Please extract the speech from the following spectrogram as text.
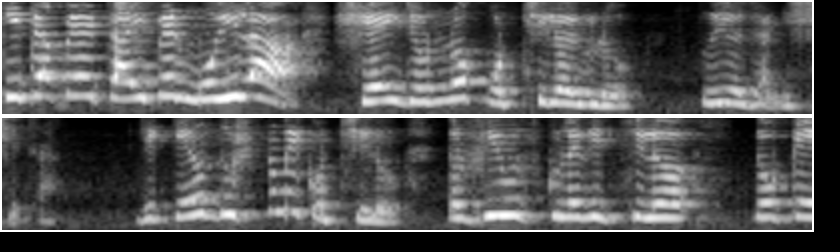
কী টাইপের মহিলা? সেই জন্য করছিল এগুলো। তুইও জানিস সেটা। যে কেউ দুষ্টুমি করছিল, তোর ফিউজ খুলে দিচ্ছিল, তোকে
